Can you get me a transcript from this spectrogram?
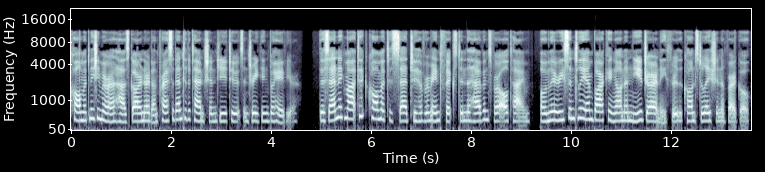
Comet Nishimura has garnered unprecedented attention due to its intriguing behavior. This enigmatic comet is said to have remained fixed in the heavens for all time, only recently embarking on a new journey through the constellation of Virgo.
